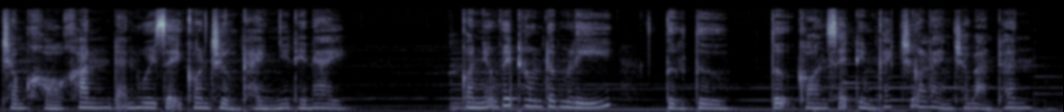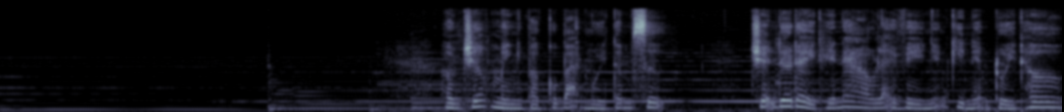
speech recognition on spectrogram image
Trong khó khăn đã nuôi dạy con trưởng thành như thế này. Còn những vết thương tâm lý Từ từ tự con sẽ tìm cách chữa lành cho bản thân. Hôm trước mình và cô bạn ngồi tâm sự Chuyện đưa đẩy thế nào lại về những kỷ niệm tuổi thơ?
